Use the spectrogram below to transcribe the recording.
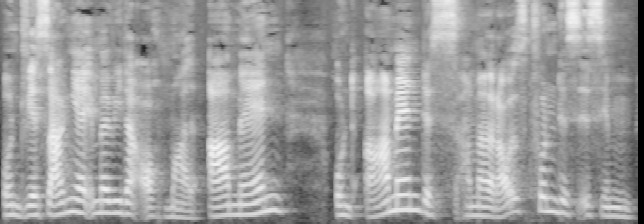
und wir sagen ja immer wieder auch mal Amen, und Amen, das haben wir herausgefunden, das ist im,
